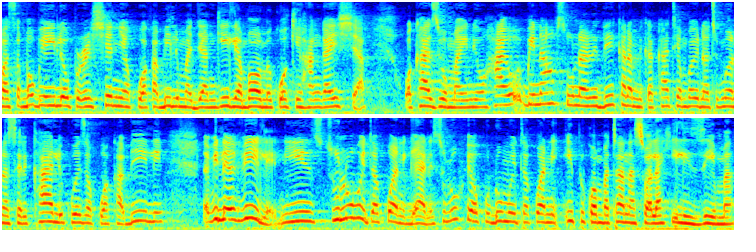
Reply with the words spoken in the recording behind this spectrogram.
kwa sababu ya ile operesheni ya kuwakabili majangili ambao wamekuwa wakihangaisha wakazi wa maeneo hayo. Wewe binafsi unaridhika na mikakati ambayo inatumiwa na serikali kuweza kuwakabili, na vile vile ni suluhu itakuwa ni gani? Suluhu ya kudumu itakuwa ni ipi kuambatana na swala hili zima?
